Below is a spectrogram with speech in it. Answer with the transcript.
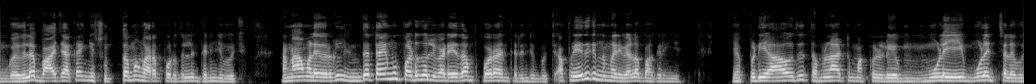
உங்கள் இதில் பாஜக இங்கே சுத்தமாக வரப்போகிறதுலன்னு தெரிஞ்சு போச்சு. அண்ணாமலை அவர்கள் இந்த டைமும் படுதோல்வி அடைய தான் போகிறான்னு தெரிஞ்சு போச்சு. அப்புறம் எதுக்கு இந்த மாதிரி வேலை பார்க்குறீங்க? எப்படியாவது தமிழ்நாட்டு மக்களுடைய மூளையை மூளைச்செலவு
